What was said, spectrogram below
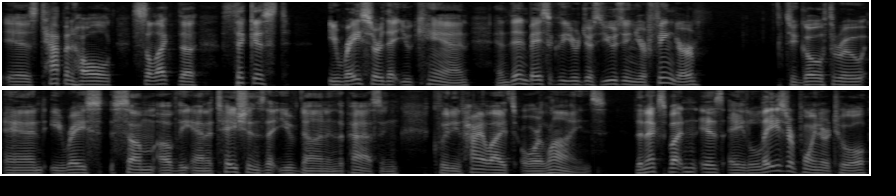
is tap and hold, select the thickest eraser that you can, and then basically you're just using your finger to go through and erase some of the annotations that you've done in the past, including highlights or lines. The next button is a laser pointer tool.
